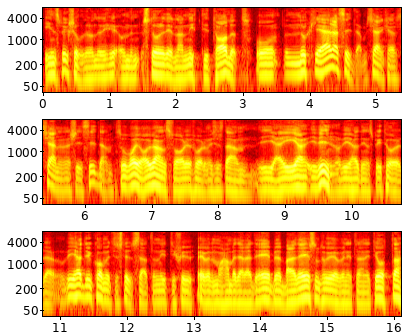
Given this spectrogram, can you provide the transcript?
inspektioner under, under större delen av 90-talet. Och den nukleära sidan, kärnkraft, kärnenergisidan, så var jag ju ansvarig för dem i sista hand i IAEA i Wien och vi hade inspektörer där. Och vi hade ju kommit till slutsatsen 97, även Mohammed Baradei som tog över 1998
